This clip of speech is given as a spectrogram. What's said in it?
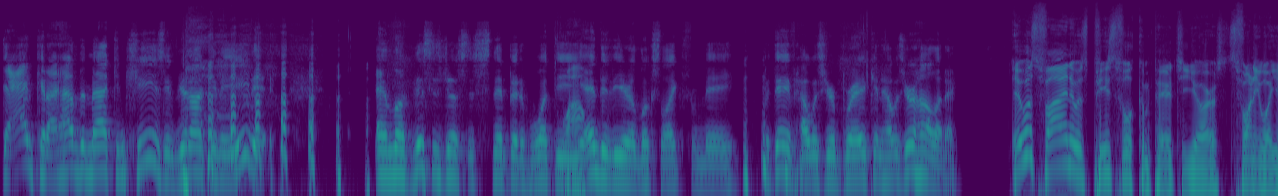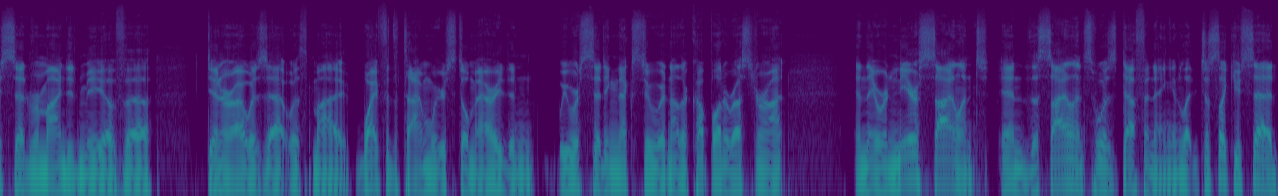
Dad, can I have the mac and cheese if you're not going to eat it? and look, this is just a snippet of what the wow. end of the year looks like for me. But Dave, how was your break and how was your holiday? It was fine. It was peaceful compared to yours. It's funny what you said reminded me of uh, dinner I was at with my wife at the time. We were still married, and we were sitting next to another couple at a restaurant, and they were near silent, and the silence was deafening. And just like you said,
